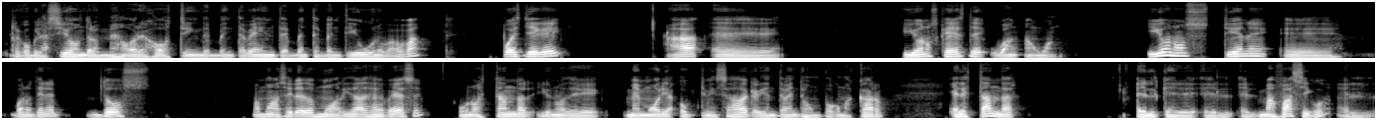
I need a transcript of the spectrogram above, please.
recopilación de los mejores hosting del 2020, 2021, papá, pues llegué a eh, Ionos que es de One and One. Ionos tiene, eh, bueno, tiene dos, vamos a decirle dos modalidades de GPS, uno estándar y uno de memoria optimizada, que evidentemente es un poco más caro. El estándar, el, que, el, más básico, el,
